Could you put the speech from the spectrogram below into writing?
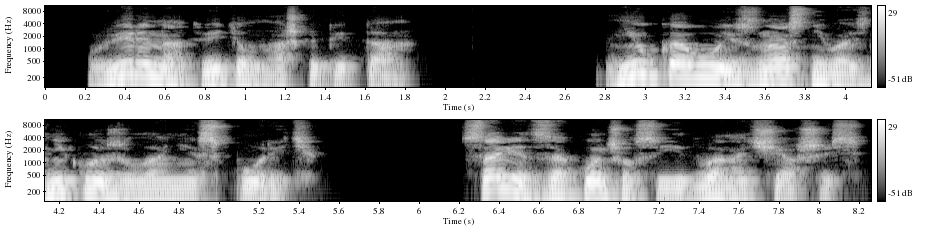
– уверенно ответил наш капитан. Ни у кого из нас не возникло желания спорить. Совет закончился, едва начавшись.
